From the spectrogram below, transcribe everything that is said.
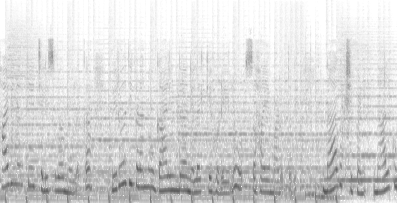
ಹಾವಿನಂತೆ ಚಲಿಸುವ ಮೂಲಕ ವಿರೋಧಿಗಳನ್ನು ಗಾಳಿಯಿಂದ ನೆಲಕ್ಕೆ ಹೊಡೆಯಲು ಸಹಾಯ ಮಾಡುತ್ತದೆ. ನಾಗ ಕ್ಷಿಪಣಿ ನಾಲ್ಕು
